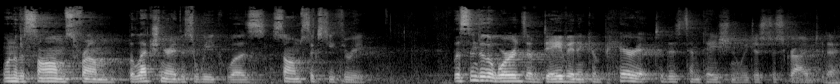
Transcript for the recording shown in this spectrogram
One of the Psalms from the lectionary this week was Psalm 63. Listen to the words of David and compare it to this temptation we just described today.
